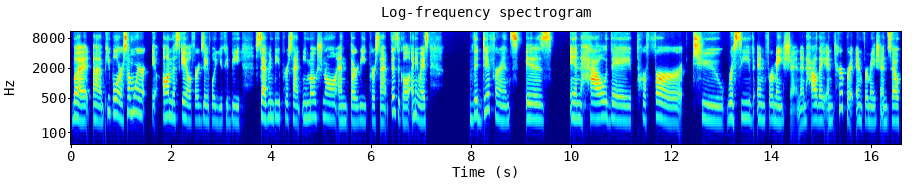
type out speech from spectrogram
But um, people are somewhere on the scale. For example, you could be 70% emotional and 30% physical. Anyways, the difference is in how they prefer to receive information and how they interpret information. So,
